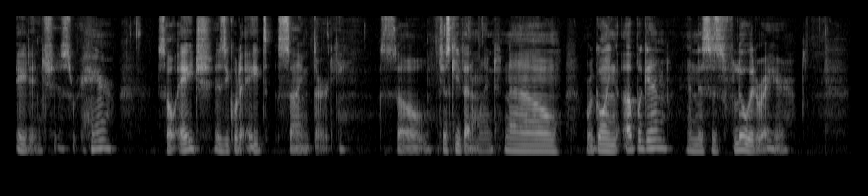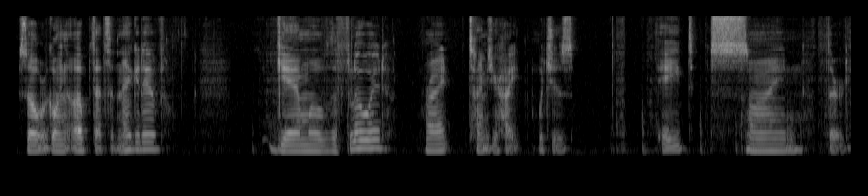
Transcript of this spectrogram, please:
8 inches right here. So h is equal to 8 sine 30. So just keep that in mind. Now we're going up again, and this is fluid right here. So we're going up, that's a negative. Gamma of the fluid, right, times your height, which is 8 sine 30.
